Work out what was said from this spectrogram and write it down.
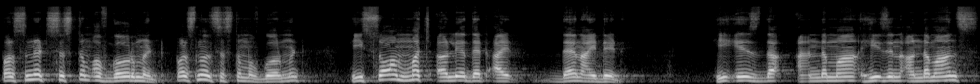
personate system of government, personal system of government, he saw much earlier that I than I did. He is the Andaman, he is in Andamans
